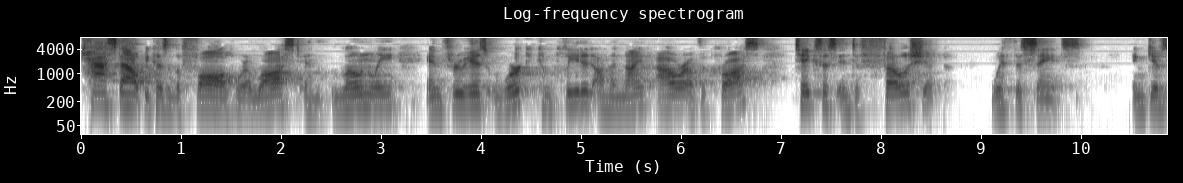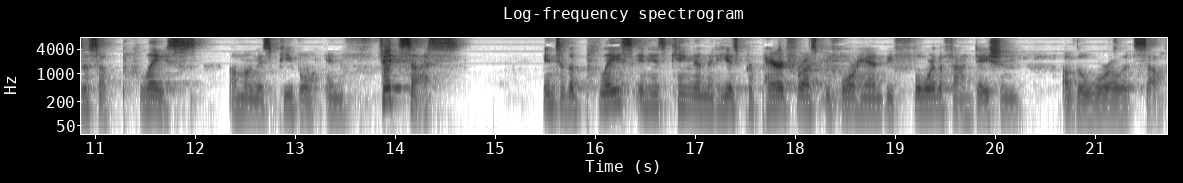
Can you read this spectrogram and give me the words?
cast out because of the fall, who are lost and lonely, and through his work completed on the ninth hour of the cross, takes us into fellowship with the saints and gives us a place among his people and fits us into the place in his kingdom that he has prepared for us beforehand before the foundation of the world itself.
